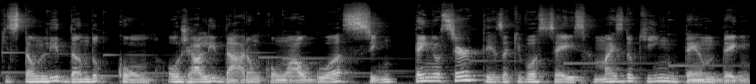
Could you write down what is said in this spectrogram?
que estão lidando com ou já lidaram com algo assim, tenho certeza que vocês mais do que entendem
